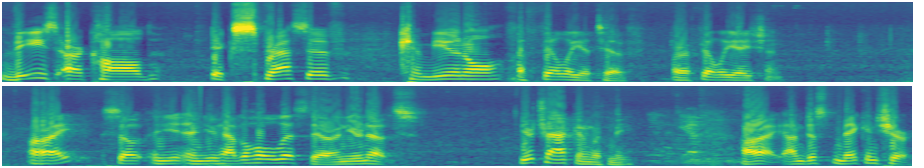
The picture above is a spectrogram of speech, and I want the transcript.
These are called expressive communal affiliative or affiliation. All right? So, and you, and you have the whole list there on your notes. You're tracking with me. All right, I'm just making sure.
